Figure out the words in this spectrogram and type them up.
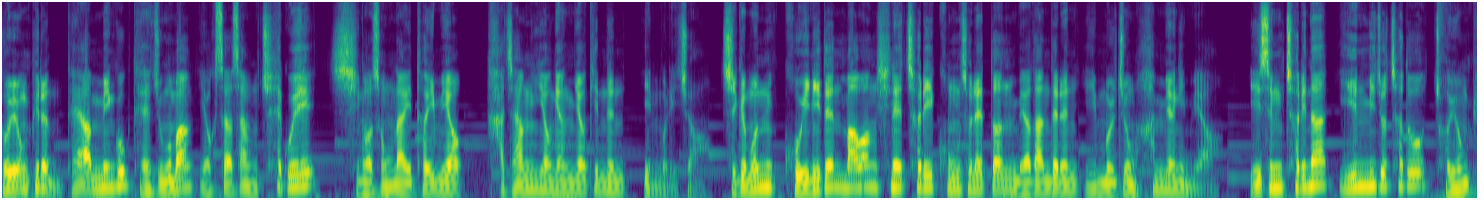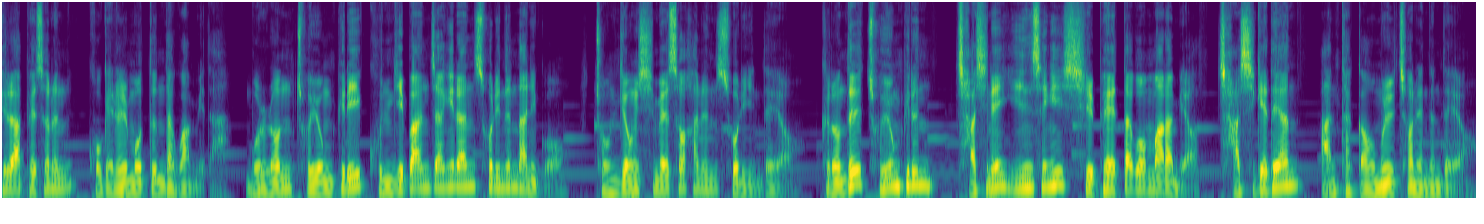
조용필은 대한민국 대중음악 역사상 최고의 싱어송라이터이며 가장 영향력 있는 인물이죠. 지금은 고인이 된 마왕 신해철이 공손했던 몇 안 되는 인물 중 한 명이며 이승철이나 이은미조차도 조용필 앞에서는 고개를 못 든다고 합니다. 물론 조용필이 군기반장이란 소리는 아니고 존경심에서 하는 소리인데요. 그런데 조용필은 자신의 인생이 실패했다고 말하며 자식에 대한 안타까움을 전했는데요.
